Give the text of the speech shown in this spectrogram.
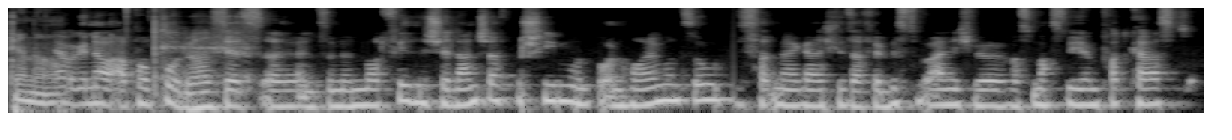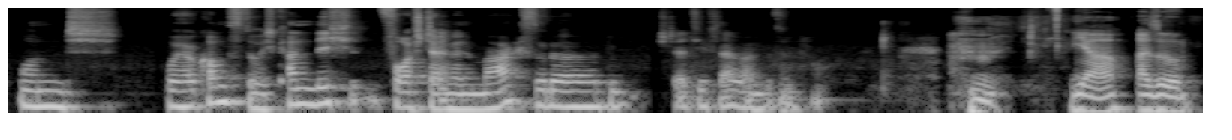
Genau. Ja, aber genau, apropos, du hast jetzt äh, so eine nordfriesische Landschaft beschrieben und Bornholm und so. Das hat mir ja gar nicht gesagt, wer bist du eigentlich, was machst du hier im Podcast und woher kommst du? Ich kann dich vorstellen, wenn du magst, oder du stellst dich selber ein bisschen vor. Hm. Ja, also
